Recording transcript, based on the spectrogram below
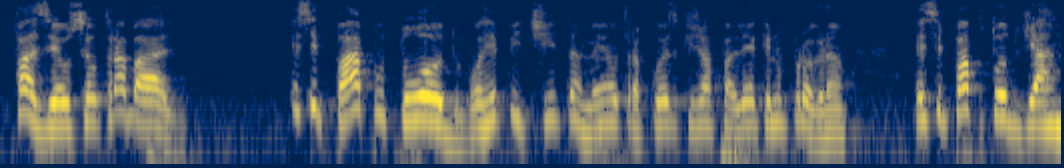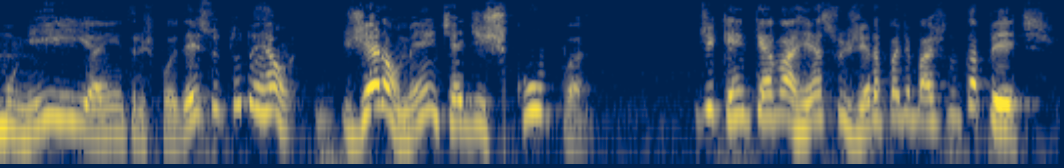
fazer o seu trabalho. Esse papo todo, vou repetir também outra coisa que já falei aqui no programa. Esse papo todo de harmonia entre os poderes, isso tudo real, geralmente é desculpa de quem quer varrer a sujeira para debaixo do tapete.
